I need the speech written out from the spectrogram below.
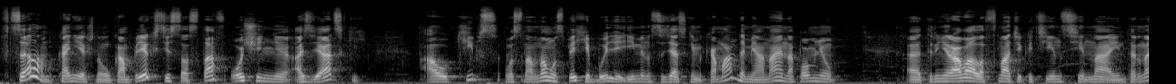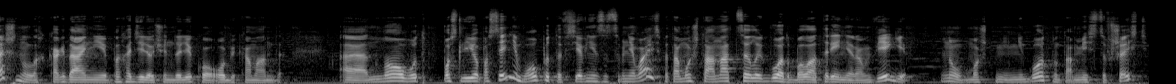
В целом, конечно, у Complexity состав очень азиатский, а у Кипс в основном успехи были именно с азиатскими командами. Она, я напомню, э, тренировала Fnatic и TNC на интернешналах, когда они проходили очень далеко, обе команды. Э, но вот после ее последнего опыта все в ней засомневались, потому что она целый год была тренером Веги. Ну, может, не, не год, но там месяцев 6,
